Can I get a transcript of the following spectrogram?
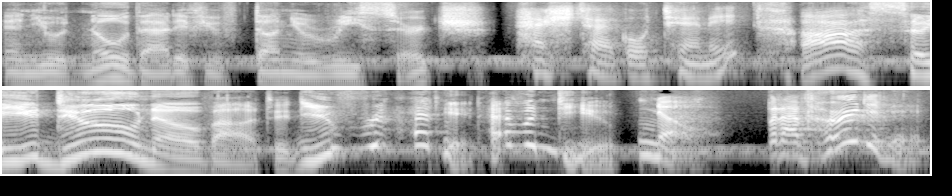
And you would know that if you've done your research. Hashtag Authentic? Ah, so you do know about it. You've read it, haven't you? No, but I've heard of it.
